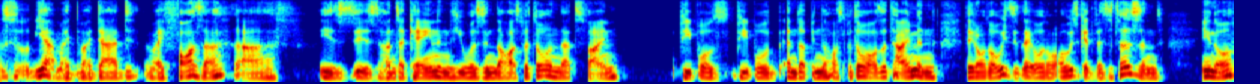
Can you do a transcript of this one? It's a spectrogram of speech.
so yeah, my my dad, my father, uh, is is Hunter Kane, and he was in the hospital, and that's fine. People's people end up in the hospital all the time, and they don't always they don't always get visitors, and you know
